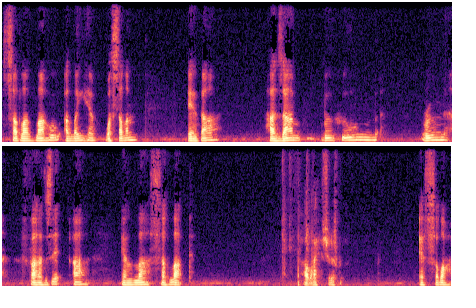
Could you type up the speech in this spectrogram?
sallallahu alayhi wasallam idha hazabuhum run fazi'a illa salat. Oh, I should have. It's salah.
